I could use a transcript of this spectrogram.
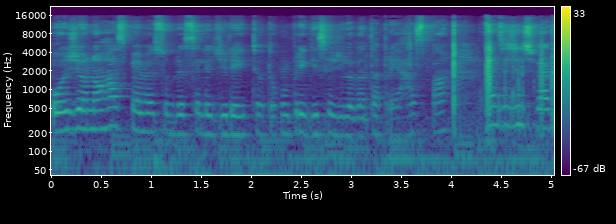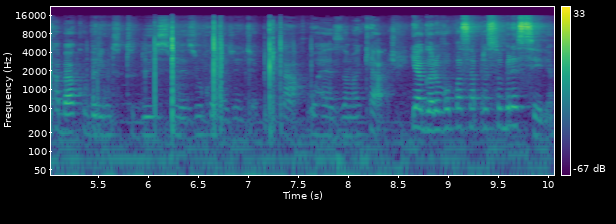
Hoje eu não raspei minha sobrancelha direito, eu tô com preguiça de levantar pra raspar. Mas a gente vai acabar cobrindo tudo isso mesmo quando a gente aplicar o resto da maquiagem. E agora eu vou passar pra sobrancelha.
